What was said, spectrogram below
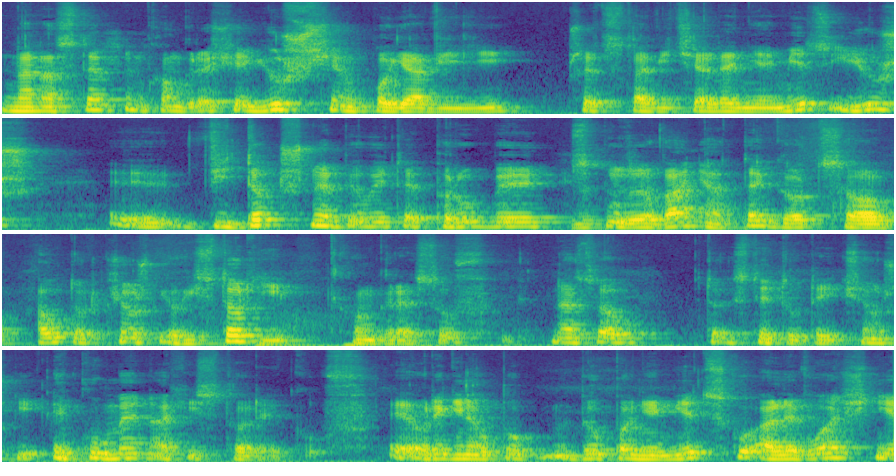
na następnym kongresie już się pojawili przedstawiciele Niemiec i już y, widoczne były te próby zbudowania tego, co autor książki o historii kongresów nazwał to jest tytuł tej książki, Ekumena historyków. E, oryginał był po niemiecku, ale właśnie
